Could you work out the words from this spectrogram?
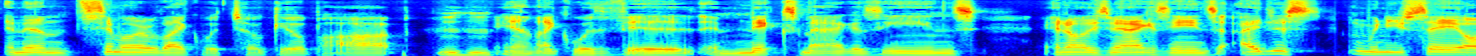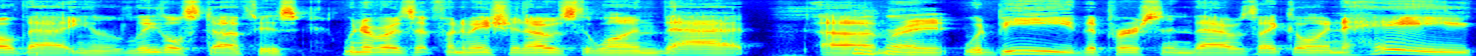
and then similar like with Tokyo Pop mm-hmm. and like with Viz and Mix magazines and all these magazines. I just when you say all that, you know, legal stuff is whenever I was at Funimation, I was the one that um, Right. would be the person that was like going, "Hey."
